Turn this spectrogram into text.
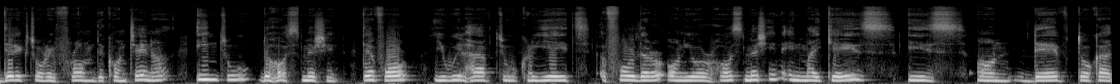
directory from the container into the host machine. Therefore you will have to create a folder on your host machine. In my case, is on dev toka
